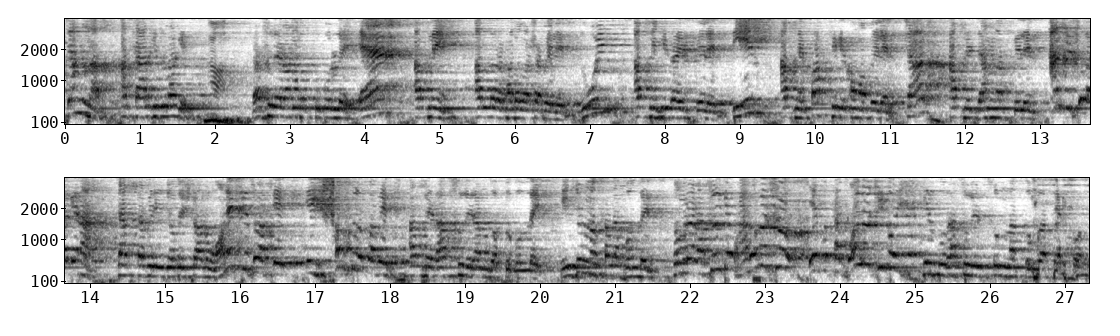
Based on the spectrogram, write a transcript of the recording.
জান্নাত। আচ্ছা আর কিছু লাগে? রাসূলের আনুগত্য করলে এক, আপনি আল্লাহর ভালোবাসা পেলেন। দুই, আপনি হৃদায়ত পেলেন। তিন, আপনি পাপ থেকে ক্ষমা পেলেন। চার, আপনি জান্নাত পেলেন। আর কিছু লাগে না। চারটা পেলে যথেষ্ট। আরও অনেক কিছু আছে। এই সবগুলো পাবেন আপনি রাসূলের আনুগত্য করলে। এই জন্য সালাফ বললেন, তোমরা রাসূলকে ভালোবাসো, এ কথা বলো ঠিকই, কিন্তু রাসূলের সুন্নাত তোমরা ত্যাগ করো।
